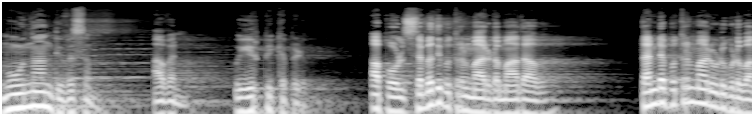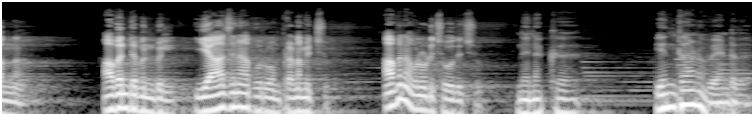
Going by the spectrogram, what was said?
മൂന്നാം ദിവസം അവൻ ഉയർപ്പിക്കപ്പെടും. അപ്പോൾ സെബദിപുത്രന്മാരുടെ മാതാവ് തന്റെ പുത്രന്മാരോടുകൂടെ വന്ന് അവന്റെ മുൻപിൽ യാചനാപൂർവം പ്രണമിച്ചു. അവൻ അവളോട് ചോദിച്ചു നിനക്ക് എന്താണ് വേണ്ടത്?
